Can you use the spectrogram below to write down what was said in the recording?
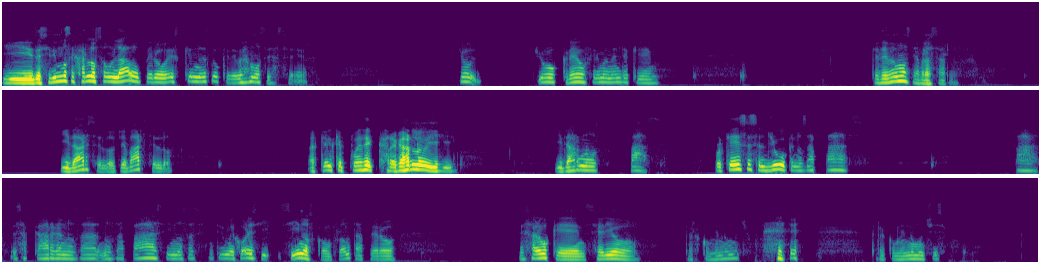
y decidimos dejarlos a un lado, pero es que no es lo que debemos de hacer. Yo, yo creo firmemente que, que debemos de abrazarlos y dárselos, llevárselos. Aquel que puede cargarlo y, y darnos paz. Porque ese es el yugo que nos da paz. Paz, esa carga nos da, nos da paz y nos hace sentir mejores y sí nos confronta, pero es algo que en serio te recomiendo mucho. te recomiendo muchísimo.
